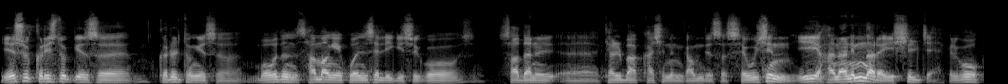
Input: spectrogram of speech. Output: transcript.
예수 그리스도께서 그를 통해서 모든 사망의 권세를 이기시고 사단을 결박하시는 가운데서 세우신 이 하나님 나라의 실제, 그리고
